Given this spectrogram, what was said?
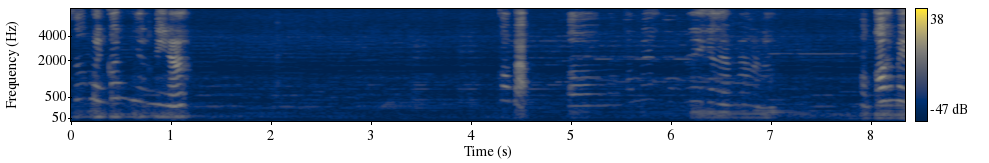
ซึ่งมันก็ยังดีนะ ก็แบบ เออมันก็ไม่คงไม่อะไรมากนะผมก็ไม่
